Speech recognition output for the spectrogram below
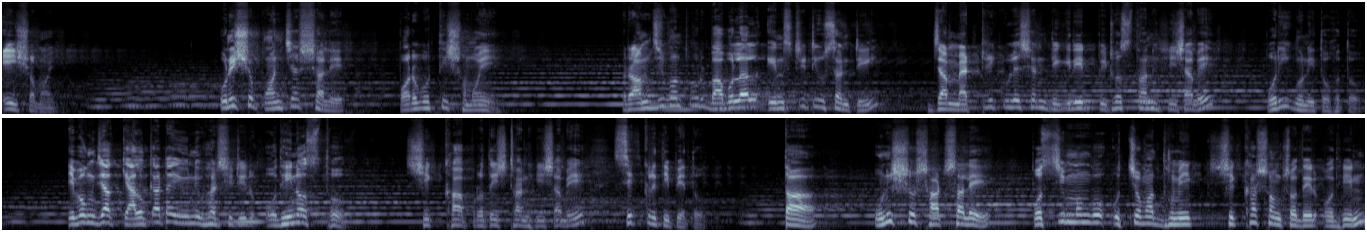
এই সময়। উনিশশো সালের পরবর্তী সময়ে রামজীবনপুর বাবুলাল ইনস্টিটিউশনটি যা ম্যাট্রিকুলেশন ডিগ্রির পীঠস্থান হিসাবে পরিগণিত হতো। এবং যা ক্যালকাটা ইউনিভার্সিটির অধীনস্থ শিক্ষা প্রতিষ্ঠান হিসাবে স্বীকৃতি পেত। তা উনিশশো ষাট সালে পশ্চিমবঙ্গ উচ্চ মাধ্যমিক শিক্ষা সংসদের অধীন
